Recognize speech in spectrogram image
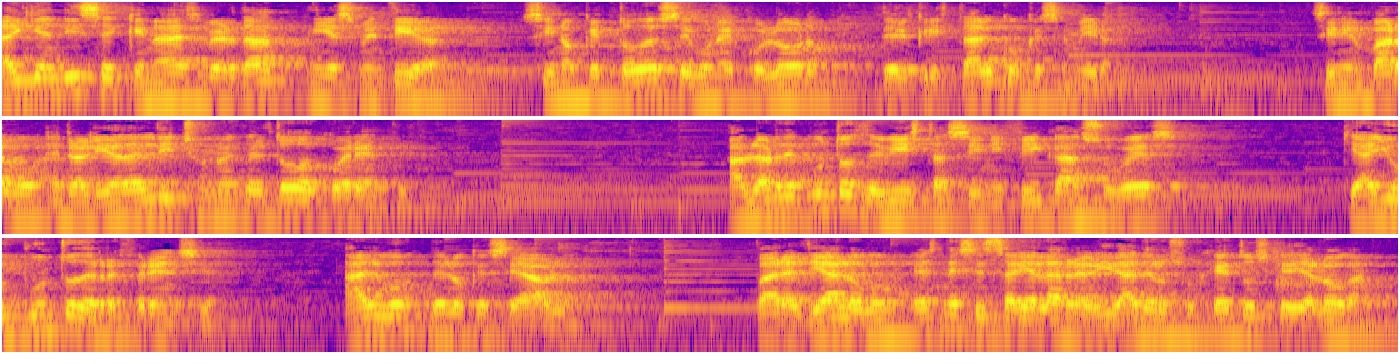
Alguien dice que nada es verdad ni es mentira, sino que todo es según el color del cristal con que se mira. Sin embargo, en realidad el dicho no es del todo coherente. Hablar de puntos de vista significa a su vez que hay un punto de referencia, algo de lo que se habla. Para el diálogo es necesaria la realidad de los sujetos que dialogan,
